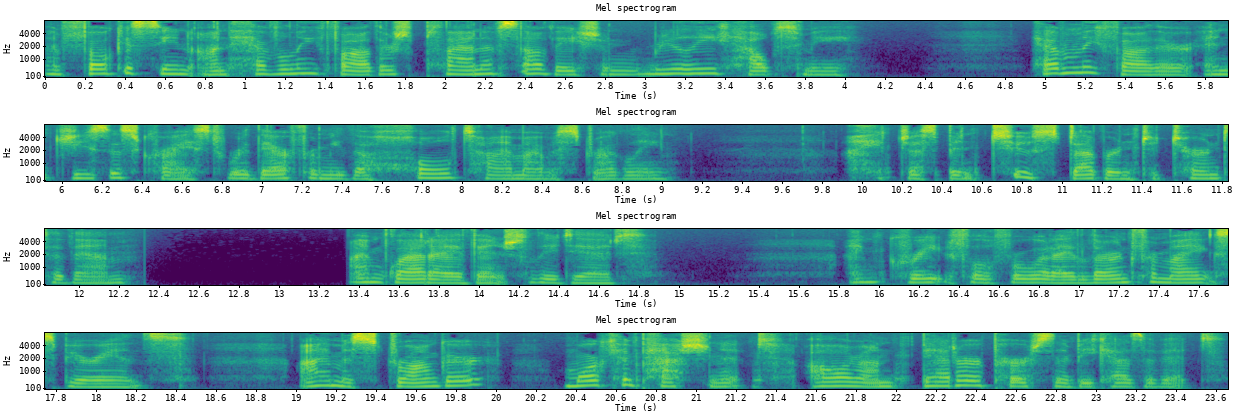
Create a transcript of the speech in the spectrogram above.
and focusing on Heavenly Father's plan of salvation really helped me. Heavenly Father and Jesus Christ were there for me the whole time I was struggling. I had just been too stubborn to turn to them. I'm glad I eventually did. I'm grateful for what I learned from my experience. I'm a stronger, more compassionate, all around better person because of it.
